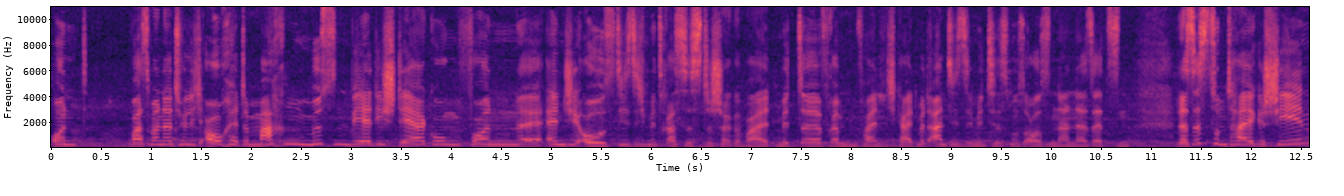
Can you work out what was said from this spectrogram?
und was man natürlich auch hätte machen müssen, wäre die Stärkung von äh, NGOs, die sich mit rassistischer Gewalt, mit äh, Fremdenfeindlichkeit, mit Antisemitismus auseinandersetzen. Das ist zum Teil geschehen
